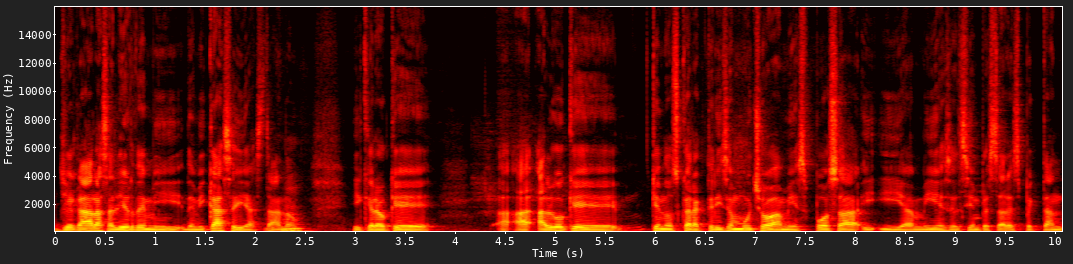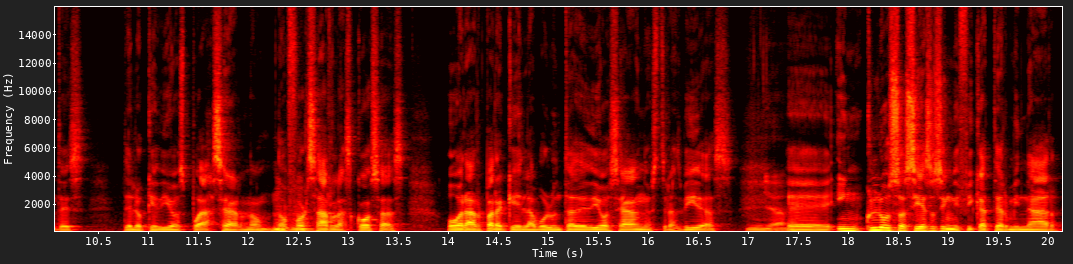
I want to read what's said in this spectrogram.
llegar a salir de mi, de mi casa y ya está, ¿no? Y creo que algo que, que, nos caracteriza mucho a mi esposa y, y, a mí es el siempre estar expectantes de lo que Dios puede hacer, ¿no? No forzar las cosas, orar para que la voluntad de Dios se haga en nuestras vidas. Eh, incluso si eso significa terminar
